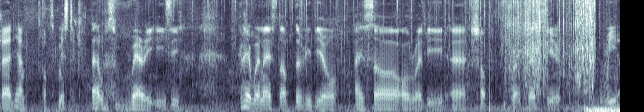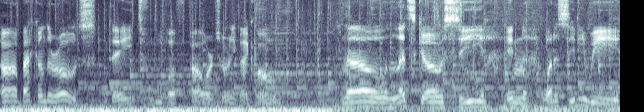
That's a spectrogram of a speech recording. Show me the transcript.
But yeah, optimistic. That was very easy. Right when I stopped the video, I saw already a shop breakfast here. We are back on the roads. Day two of our journey back home. Now let's go see in what a city we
